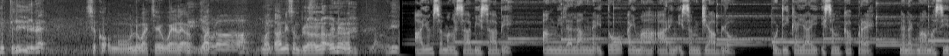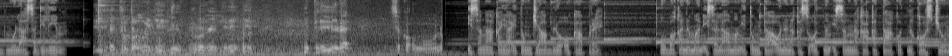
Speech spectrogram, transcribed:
Ini rek. Sekok ngono wae welek. oh. Allah. motone semblolok ngono. Ayon sa mga sabi-sabi, ang nilalang na ito ay maaaring isang diablo o di kaya'y isang kapre na nagmamasid mula sa dilim. Ini rek. Sekok ngono. Isa nga kaya itong diablo o kapre? O baka naman isa lamang itong tao na nakasuot ng isang nakakatakot na costume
